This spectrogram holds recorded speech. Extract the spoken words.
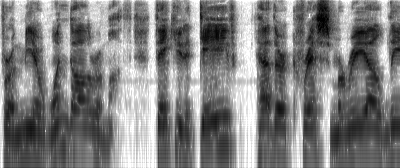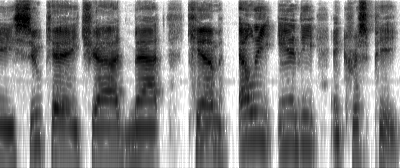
for a mere one dollar a month thank you to dave Heather, Chris, Maria, Lee, Sue K, Chad, Matt, Kim, Ellie, Andy, and Chris P.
